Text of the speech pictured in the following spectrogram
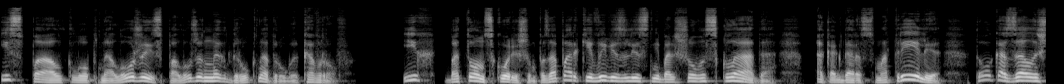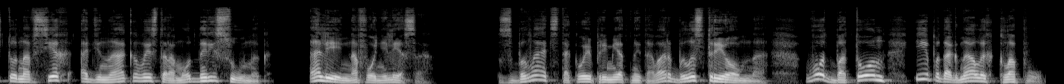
и спал клоп на ложе из положенных друг на друга ковров. Их батон с корешем по запарке вывезли с небольшого склада, а когда рассмотрели, то оказалось, что на всех одинаковый старомодный рисунок — олень на фоне леса. Сбывать такой приметный товар было стрёмно. Вот батон и подогнал их к клопу.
